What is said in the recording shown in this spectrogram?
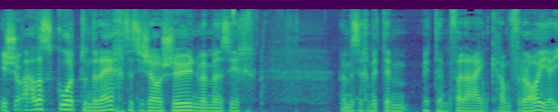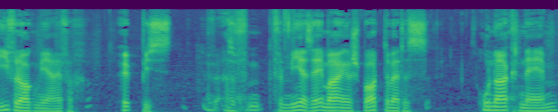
Ist schon alles gut und recht. Es ist auch schön, wenn man sich, wenn man sich mit dem, mit dem Verein kann freuen. Ich frage mich einfach, etwas also für, für mich als ehemaliger Sportler wäre das unangenehm.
